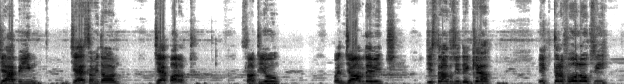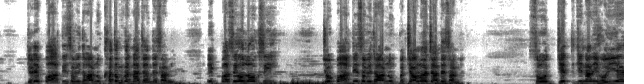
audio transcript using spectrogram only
ਜੈ ਭੀਮ, ਜੈ ਸੰਵਿਧਾਨ, ਜੈ ਭਾਰਤ। ਸਾਥੀਓ, ਪੰਜਾਬ ਦੇ ਵਿੱਚ ਜਿਸ ਤਰ੍ਹਾਂ ਤੁਸੀਂ ਦੇਖਿਆ, ਇੱਕ ਤਰਫ ਉਹ ਲੋਕ ਸੀ ਜਿਹੜੇ ਭਾਰਤੀ ਸੰਵਿਧਾਨ ਨੂੰ ਖਤਮ ਕਰਨਾ ਚਾਹੁੰਦੇ ਸਨ। ਇੱਕ ਪਾਸੇ ਉਹ ਲੋਕ ਸੀ ਜੋ ਭਾਰਤੀ ਸੰਵਿਧਾਨ ਨੂੰ ਬਚਾਉਣਾ ਚਾਹੁੰਦੇ ਸਨ। ਸੋ ਜਿੱਤ ਜਿਨ੍ਹਾਂ ਦੀ ਹੋਈ ਹੈ,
